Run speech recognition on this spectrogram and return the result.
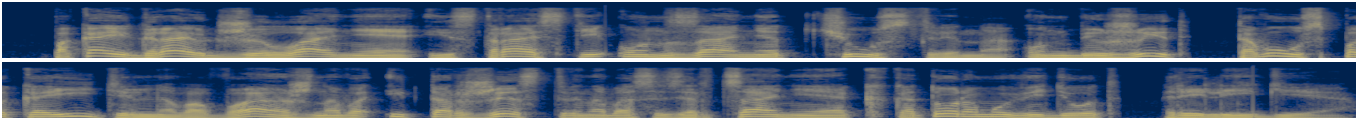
— пока играют желания и страсти, он занят чувственно, он бежит того успокоительного, важного и торжественного созерцания, к которому ведет религия.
